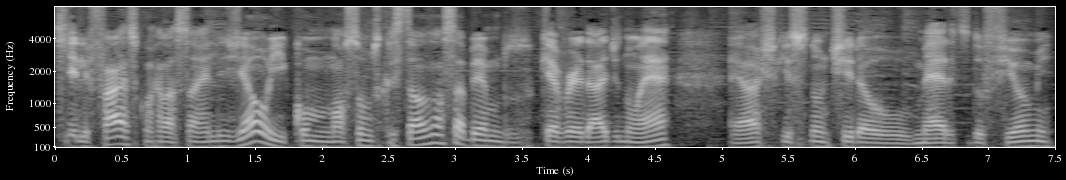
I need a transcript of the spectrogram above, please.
que ele faz com relação à religião, e como nós somos cristãos, nós sabemos o que é verdade não É, Eu acho que isso não tira o mérito do filme,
